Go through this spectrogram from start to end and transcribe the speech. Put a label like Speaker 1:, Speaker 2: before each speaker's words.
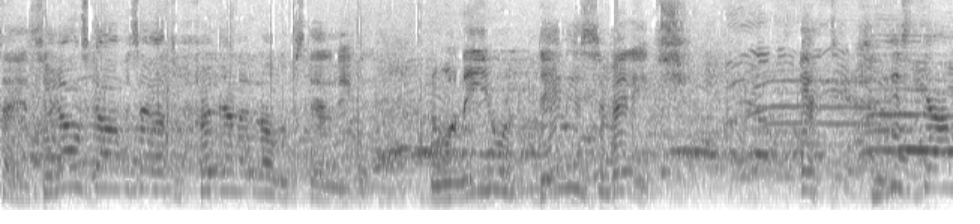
Speaker 1: Syrianska Syrianska har aviserat följande laguppställning. Nummer 9, Denis Velic. 1. Christian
